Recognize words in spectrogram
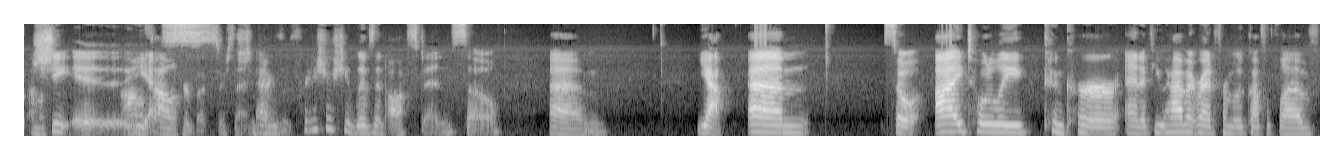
almost- she is. almost yes. all of her books are set in I'm Texas. pretty sure she lives in Austin. So, um, yeah. Um, so I totally concur. And if you haven't read From Lukov with Love,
